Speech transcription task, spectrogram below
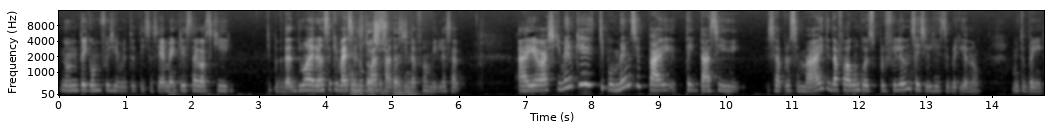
Não, não tem como fugir muito disso. Assim, é meio que esse negócio que. Tipo, da- de uma herança que vai Como sendo passada, pais, assim, né? da família, sabe? Aí eu acho que mesmo que, tipo, mesmo se o pai tentasse se aproximar e tentar falar alguma coisa pro filho, eu não sei se ele receberia, não. Muito bem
